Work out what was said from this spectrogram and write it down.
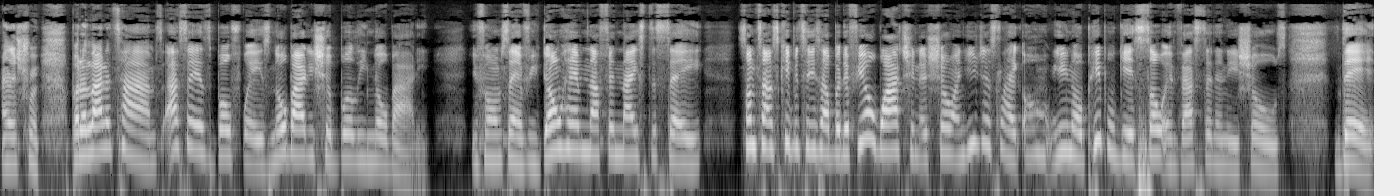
That is true. But a lot of times i say it's both ways. Nobody should bully nobody. You feel what i'm saying? If you don't have nothing nice to say sometimes keep it to yourself. But if you're watching a show and you just like, oh, you know, people get so invested in these shows that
